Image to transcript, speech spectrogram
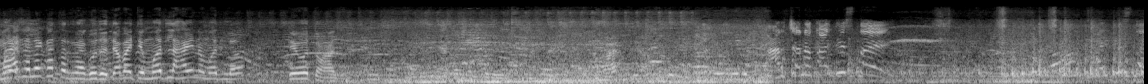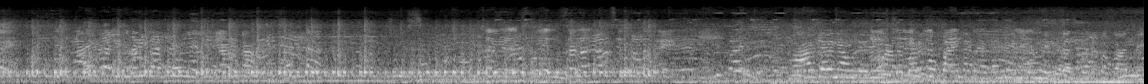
माझं लय खतरनाक होतं. त्या बाई ते मधलं आहे ना मधलं ते होतं माझं. अर्चना काय दिसतंय? माझ्या नवऱ्याने मला पाहिला नाही म्हणून मी मंदिरात बर्फ पाहते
